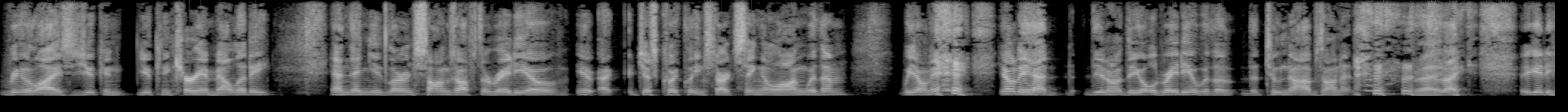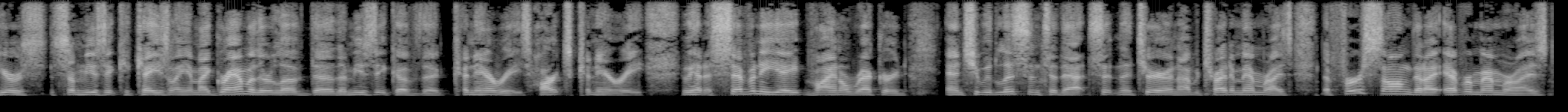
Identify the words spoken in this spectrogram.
realize you can you can carry a melody, and then you learn songs off the radio uh, just quickly and start singing along with them. We only you only had you know the old radio with the, the two knobs on it. Right. like you get to hear some music occasionally. And my grandmother loved uh, the music of the Canaries, Heart's Canary. We had a '78 vinyl record, and she would listen to that, sit in the chair, and I would try to memorize. The first song that I ever memorized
